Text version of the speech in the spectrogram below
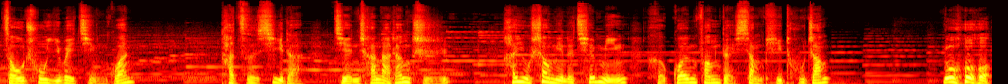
走出一位警官，他仔细的检查那张纸，还有上面的签名和官方的橡皮图章。哦，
